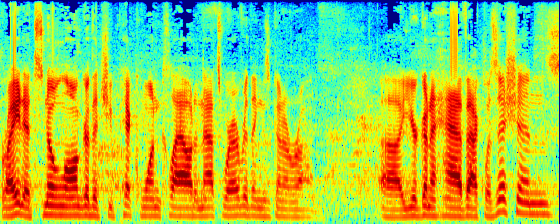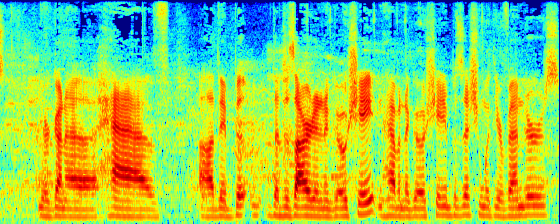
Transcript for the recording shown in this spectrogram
right? It's no longer that you pick one cloud and that's where everything's going to run. Uh, you're going to have acquisitions, you're going to have uh, the, the desire to negotiate and have a negotiating position with your vendors.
